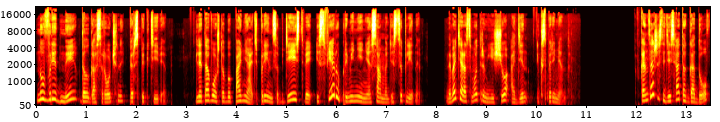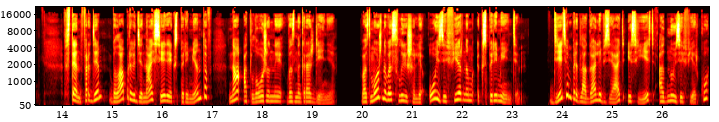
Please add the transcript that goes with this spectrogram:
но вредны в долгосрочной перспективе. Для того, чтобы понять принцип действия и сферу применения самодисциплины, давайте рассмотрим еще один эксперимент. В конце 60-х годов в Стэнфорде была проведена серия экспериментов на отложенные вознаграждения. Возможно, вы слышали о зефирном эксперименте. Детям предлагали взять и съесть одну зефирку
